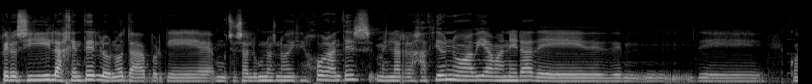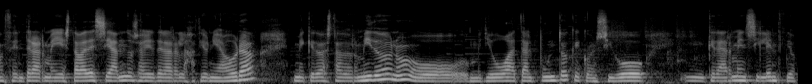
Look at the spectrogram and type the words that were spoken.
Pero sí la gente lo nota porque muchos alumnos no dicen, joder, antes en la relajación no había manera de, de- de concentrarme y estaba deseando salir de la relajación y ahora me quedo hasta dormido, ¿no? O me llego a tal punto que consigo mm, quedarme en silencio.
